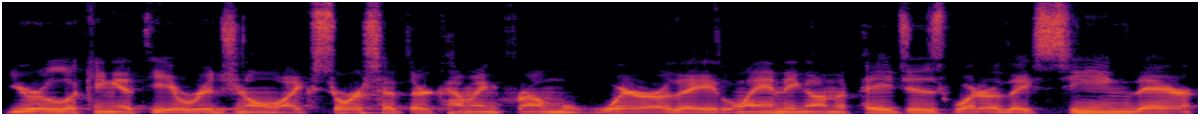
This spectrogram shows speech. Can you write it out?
You're looking at the original like source that they're coming from. Where are they landing on the pages? What are they seeing there?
